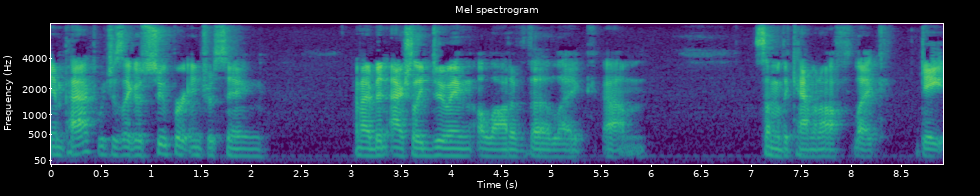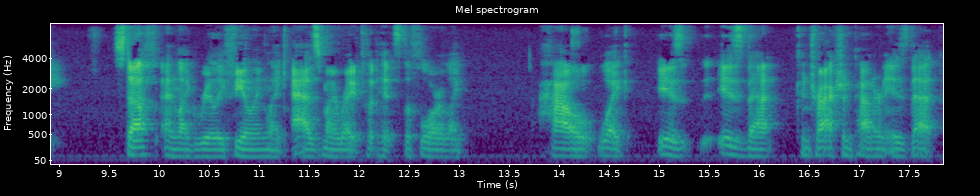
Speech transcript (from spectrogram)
impact which is like a super interesting and I've been actually doing a lot of the like um, some of the Kamenov like gait stuff and like really feeling like as my right foot hits the floor like how like is is that contraction pattern is that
